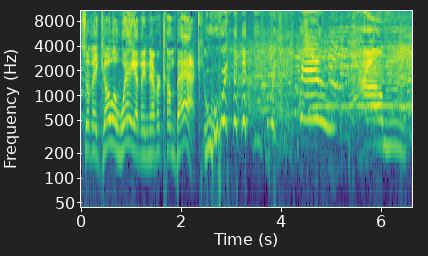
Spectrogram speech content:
so they go away and they never come back. um.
